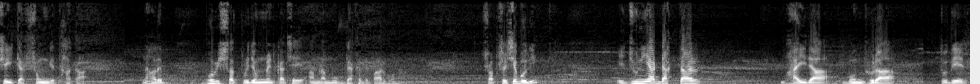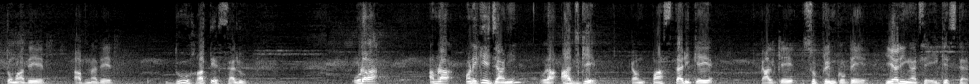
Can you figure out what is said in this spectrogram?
সেইটার সঙ্গে থাকা। নাহলে ভবিষ্যৎ প্রজন্মের কাছে আমরা মুখ দেখাতে পারব না। সবশেষে বলি, এই জুনিয়র ডাক্তার ভাইরা, বন্ধুরা, তোদের, তোমাদের, আপনাদের দু হাতে স্যালুট ওরা, আমরা অনেকেই জানি, ওরা আজকে, কারণ পাঁচ তারিখে কালকে সুপ্রিম কোর্টে হিয়ারিং আছে এই কেসটার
